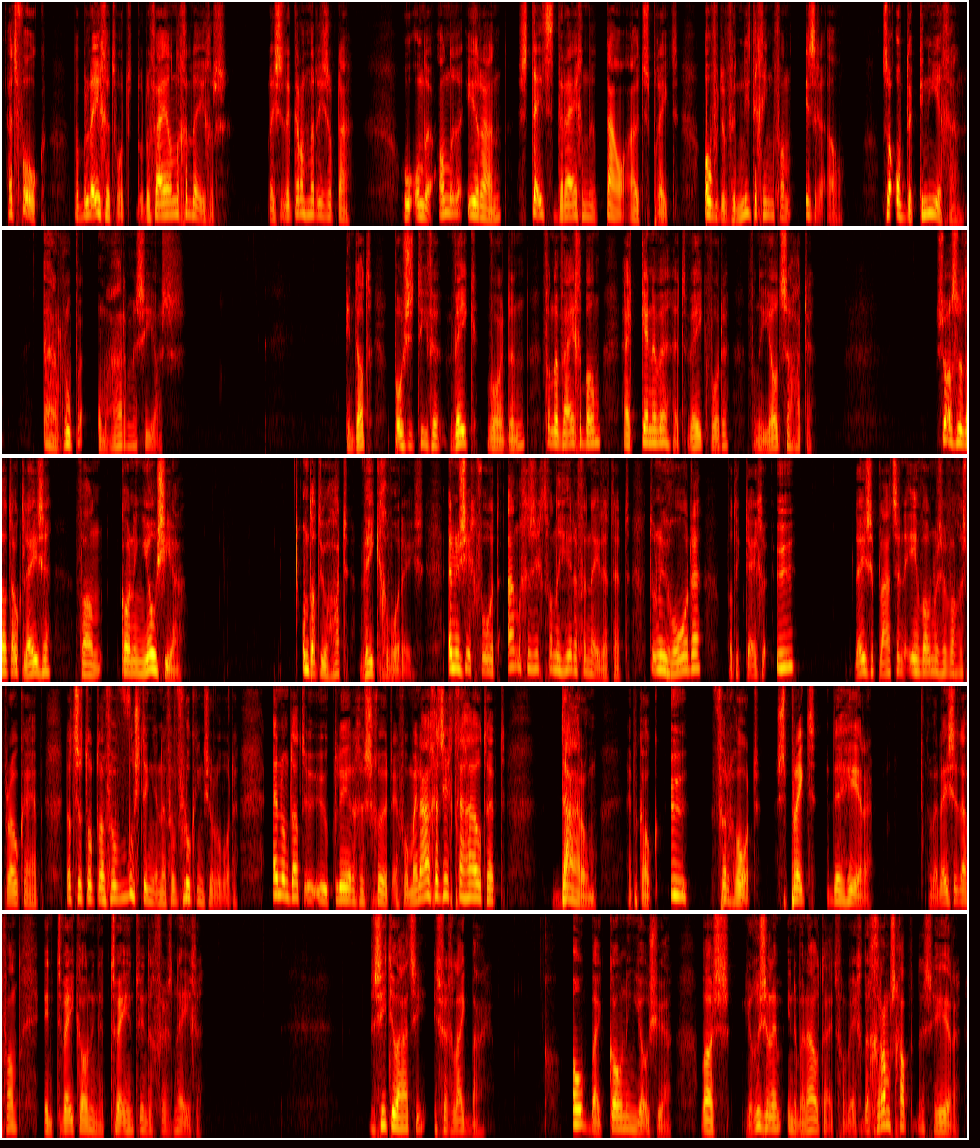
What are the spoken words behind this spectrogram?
Het volk dat belegerd wordt door de vijandige legers. Lees de krant maar eens op na. Hoe onder andere Iran steeds dreigende taal uitspreekt over de vernietiging van Israël, zal op de knieën gaan en roepen om haar Messias. In dat positieve weekworden van de wijgeboom herkennen we het weekworden van de Joodse harten. Zoals we dat ook lezen van koning Josia. Omdat uw hart week geworden is en u zich voor het aangezicht van de Heere vernederd hebt, toen u hoorde wat ik tegen u, deze plaats en de inwoners ervan gesproken heb, dat ze tot een verwoesting en een vervloeking zullen worden. En omdat u uw kleren gescheurd en voor mijn aangezicht gehuild hebt, daarom heb ik ook u verhoord, spreekt de Heere. We lezen daarvan in 2 Koningen 22 vers 9. De situatie is vergelijkbaar. Ook bij koning Joshua was Jeruzalem in de benauwdheid vanwege de gramschap des Heren.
